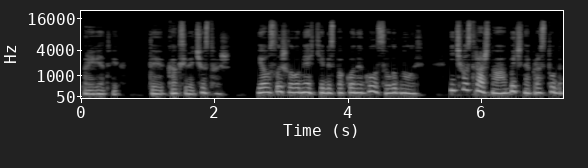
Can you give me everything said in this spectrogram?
«Привет, Вик. Ты как себя чувствуешь?» Я услышала его мягкий и беспокойный голос и улыбнулась. «Ничего страшного, обычная простуда».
